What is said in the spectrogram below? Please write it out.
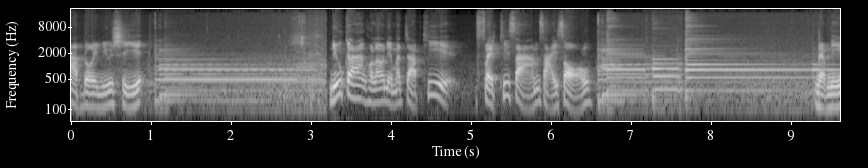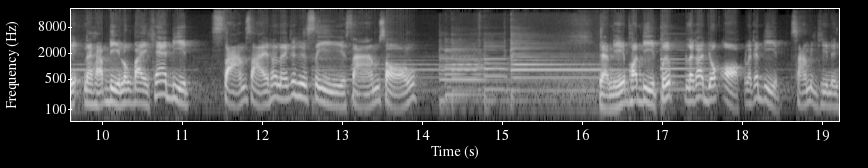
าบโดยนิ้วชี้ นิ้วกลางของเราเนี่ยมาจับที่เฟลตที่ 3 สาย 2 แบบนี้นะครับ ดีดลงไปแค่ดีด 3 สายเท่านั้นก็คือ 4 3 2 แบบนี้พอดีดปุ๊บ แล้วก็ยกออกแล้วก็ดีดซ้ำอีกทีหนึ่ง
